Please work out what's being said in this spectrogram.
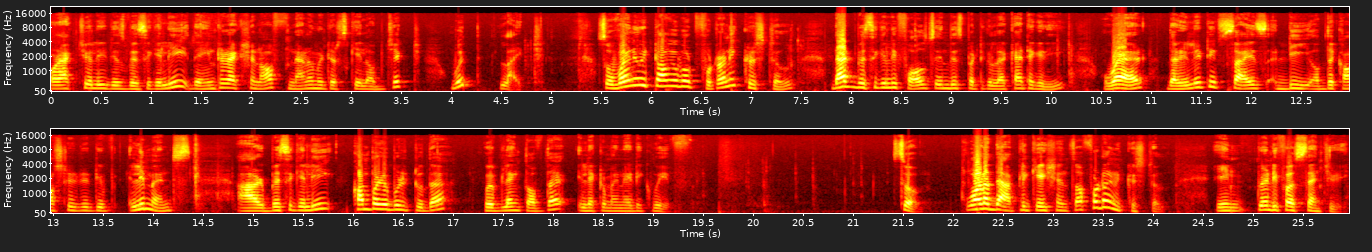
or actually it is basically the interaction of nanometer scale object with light. So, when we talk about photonic crystal that basically falls in this particular category where the relative size d of the constitutive elements are basically comparable to the wavelength of the electromagnetic wave. So, what are the applications of photonic crystal in 21st century?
